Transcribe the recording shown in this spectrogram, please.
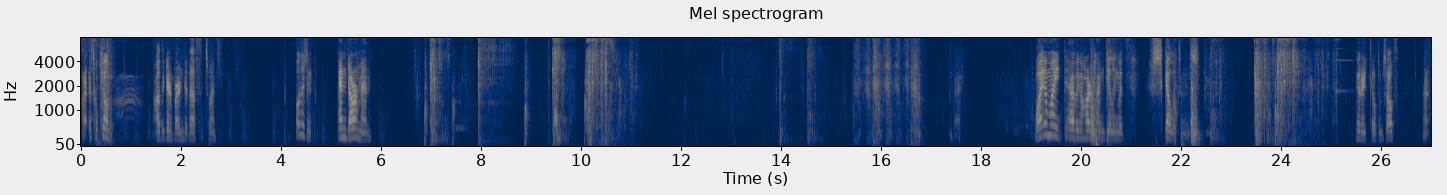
Alright, let's go kill them. Oh, they're gonna burn to death. It's fine. Oh, there's an Enderman. Okay. Why am I having a hard time dealing with skeletons? He already killed himself. Alright.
